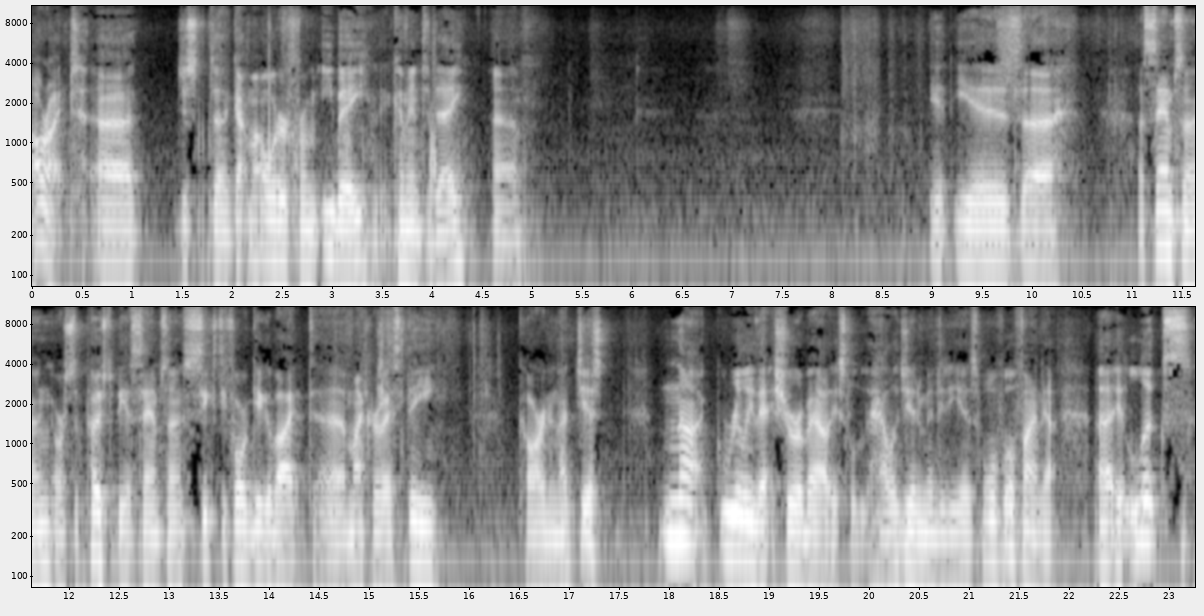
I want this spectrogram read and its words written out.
All right, uh, just uh, got my order from eBay. that come in today. Uh, it is uh, a Samsung, or supposed to be a Samsung, 64 gigabyte uh, micro SD card, and I just not really that sure about it's, how legitimate it is. We'll, we'll find out. Uh, it looks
